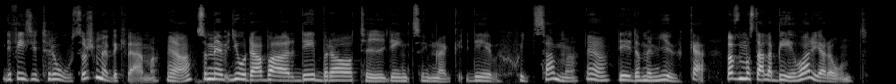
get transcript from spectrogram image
det finns ju trosor som är bekväma. Ja. Som är gjorda av bara, det är bra tyg, det är inte så himla, det är skitsamma. Ja. Det, de är mjuka. Varför måste alla bh göra ont?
